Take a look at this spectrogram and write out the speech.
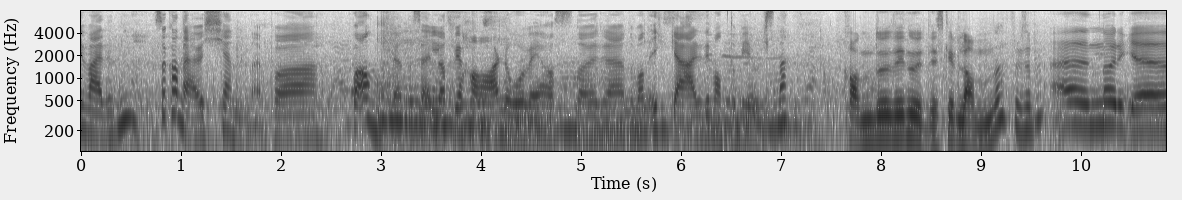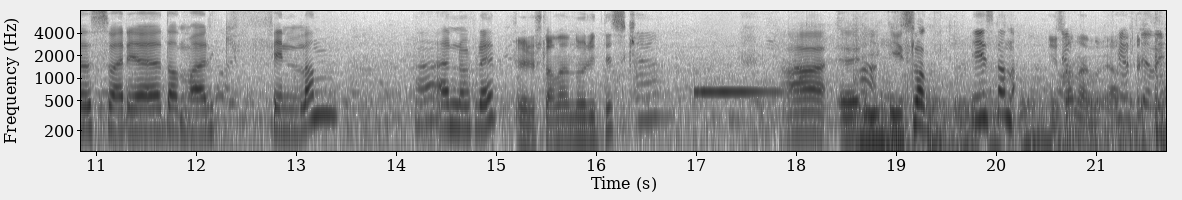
i verden, så kan jeg jo kjenne på, på annerledes, eller at vi har noe ved oss når, når man ikke er i de vante omgivelsene. Kan du de nordiske landene, f.eks.? Eh, Norge, Sverige, Danmark, Finland. Ja, er det noen flere? Russland er nordisk. Uh, Island. Island, da. Island er, ja. Helt enig.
